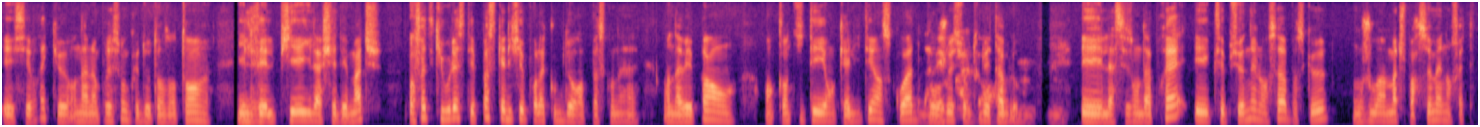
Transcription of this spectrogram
et c'est vrai qu'on a l'impression que de temps en temps, il levait le pied, il lâchait des matchs. En fait, ce qu'il voulait, c'était pas se qualifier pour la Coupe d'Europe parce qu'on n'avait pas en, quantité et en qualité un squad pour jouer sur tous les tableaux. Mm, mm. Et la saison d'après est exceptionnelle en ça parce que on joue un match par semaine en fait.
